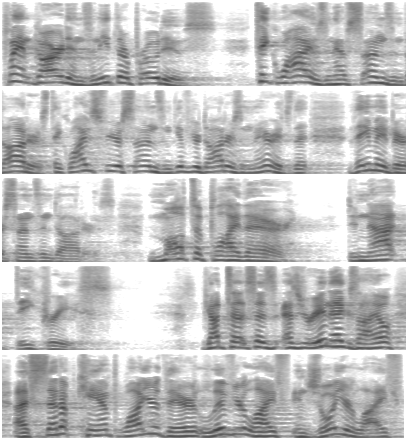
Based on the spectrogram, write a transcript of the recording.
plant gardens and eat their produce. Take wives and have sons and daughters. Take wives for your sons and give your daughters in marriage that they may bear sons and daughters. Multiply there, do not decrease. God t- says, as you're in exile, uh, set up camp while you're there, live your life, enjoy your life,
